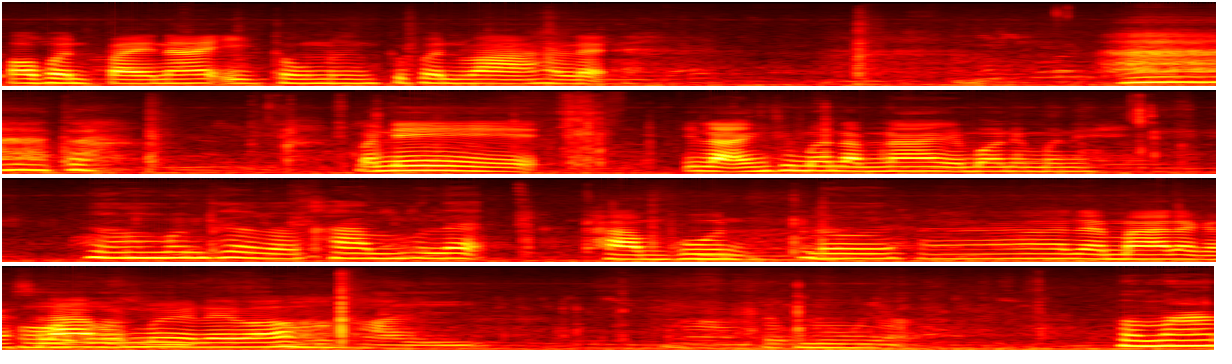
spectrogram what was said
พอเพิ่นไปหน้าอีกตรงนึงคือเพิ่นว่าหั่นแหละฮ่าตะวันนี้อีหลานที่เมื่อดำนาอยู่บ่ในมื้อนี้ยังบางเทื่อก็คำพุ่นแหละคำพุ่นโดยอ่าได้มาแล้วก็สลาบนมือเลยบ่ไทยงานจักนูเนี่ยประมาณ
